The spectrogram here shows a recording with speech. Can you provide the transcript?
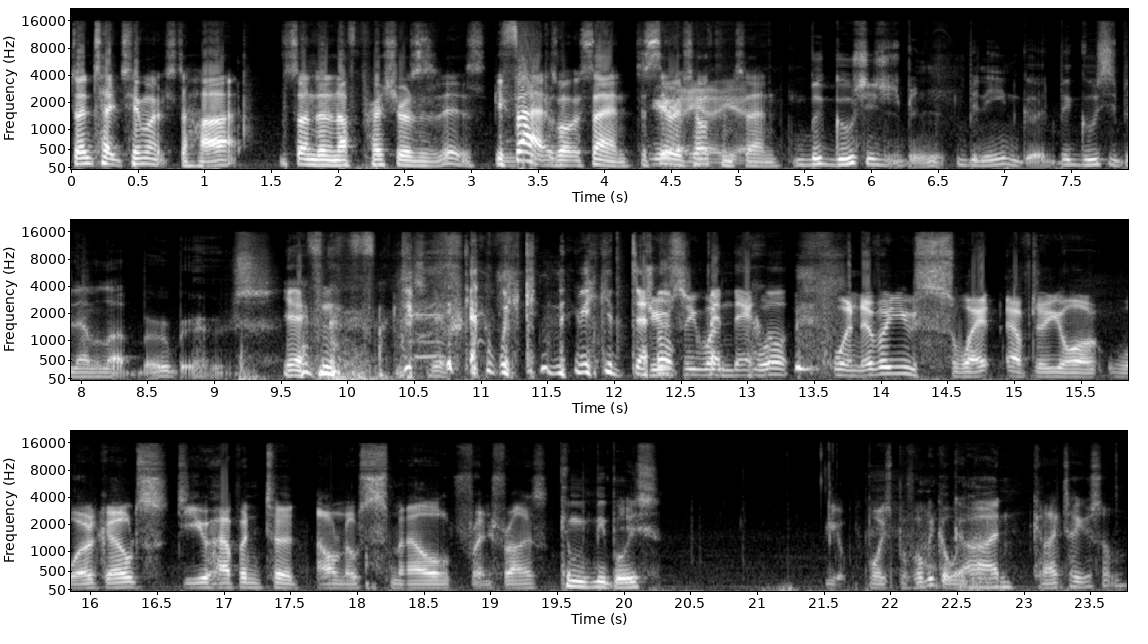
don't take too much to heart. It's under enough pressure as it is. You're fat, is what we're saying. It's a serious yeah, health yeah. concern. Big Goosey's just been been eating good. Big Goosey's been having a lot of burgers. Yeah, no fucking shit. we can we can tell. Juicy, when, pendejo. whenever you sweat after your workouts, do you happen to, I don't know, smell French fries? Come with me, boys. Yo, boys, before we go in, God. there, can I tell you something?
